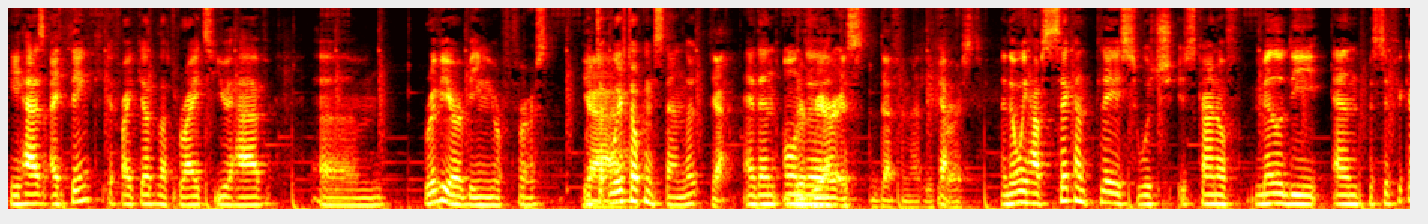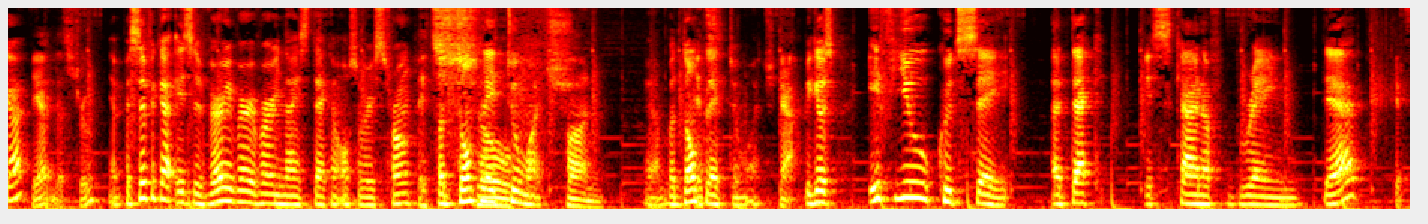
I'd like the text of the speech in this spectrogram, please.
he has, I think, if I get that right, you have um, Riviera being your first. Yeah. we're talking standard, Yeah. and then on Riviera the is definitely Yeah. first. and then we have second place, which is kind of Melody and Pacifica. Yeah, that's true. And Pacifica is a very, very, very nice deck and also very strong. It's but don't play so it too much. Fun. Yeah, but don't play It's- it too much. Yeah. Because if you could say a deck is kind of brain dead, It's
